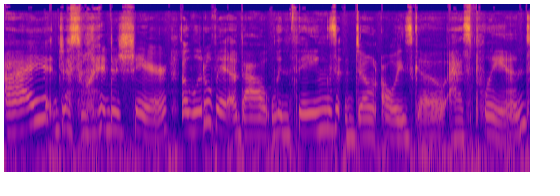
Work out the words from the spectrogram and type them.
I just wanted to share a little bit about when things don't always go as planned,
